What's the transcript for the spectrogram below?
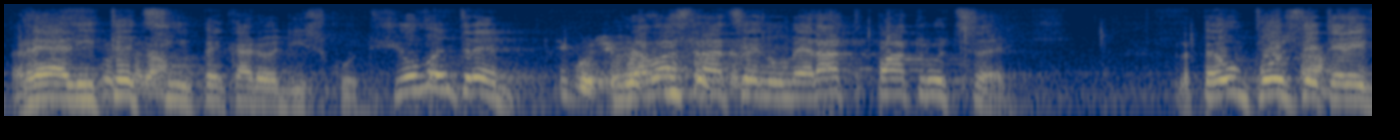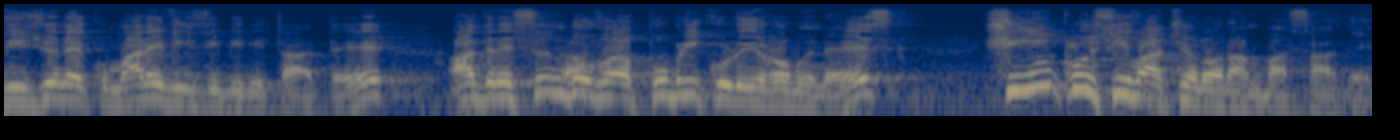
realității Da. pe care o discut. Și eu vă întreb, Sigur, și dumneavoastră vă ați sunt sursele. enumerat patru țări. Pe un post de televiziune cu mare vizibilitate, adresându-vă publicului românesc și inclusiv acelor ambasade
